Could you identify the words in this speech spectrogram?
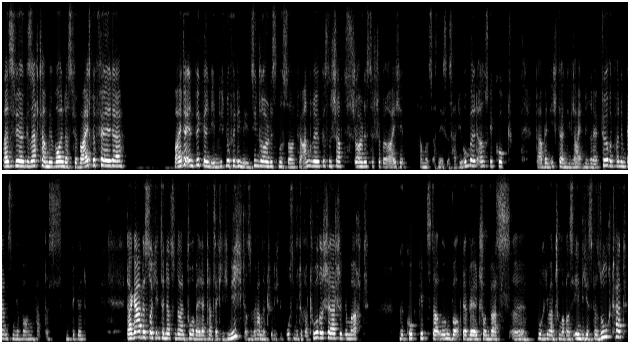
Als wir gesagt haben, wir wollen das für weitere Felder weiterentwickeln, eben nicht nur für den Medizinjournalismus, sondern für andere wissenschaftsjournalistische Bereiche. Haben uns als nächstes halt die Umwelt ausgeguckt. Da bin ich dann die leitende Redakteurin von dem Ganzen geworden, habe das entwickelt. Da gab es solche internationalen Vorbilder tatsächlich nicht. Also wir haben natürlich eine große Literaturrecherche gemacht, geguckt, gibt es da irgendwo auf der Welt schon was, äh, wo jemand schon mal was Ähnliches versucht hat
